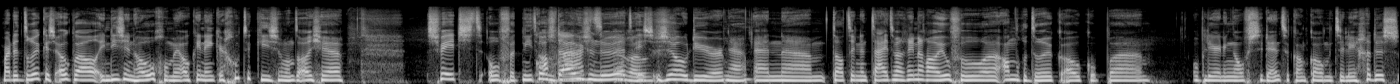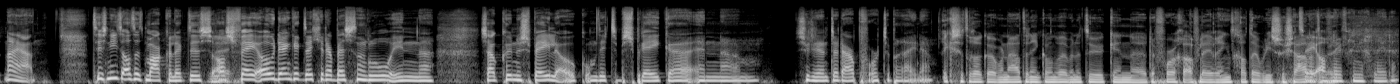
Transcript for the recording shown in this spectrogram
Maar de druk is ook wel in die zin hoog om je ook in één keer goed te kiezen. Want als je switcht of het niet Kost duizenden het euro's. is zo duur. Ja. En ehm, dat in een tijd waarin er al heel veel eh, andere druk ook op, eh, op leerlingen of studenten kan komen te liggen. Dus nou ja, het is niet altijd makkelijk. Dus Nee. als VO denk ik dat je daar best een rol in eh, zou kunnen spelen ook om dit te bespreken en ehm, studenten daarop voor te bereiden. Ik zit er ook over na te denken, want we hebben natuurlijk in eh, de vorige aflevering het gehad over die sociale Twee afleveringen geleden.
